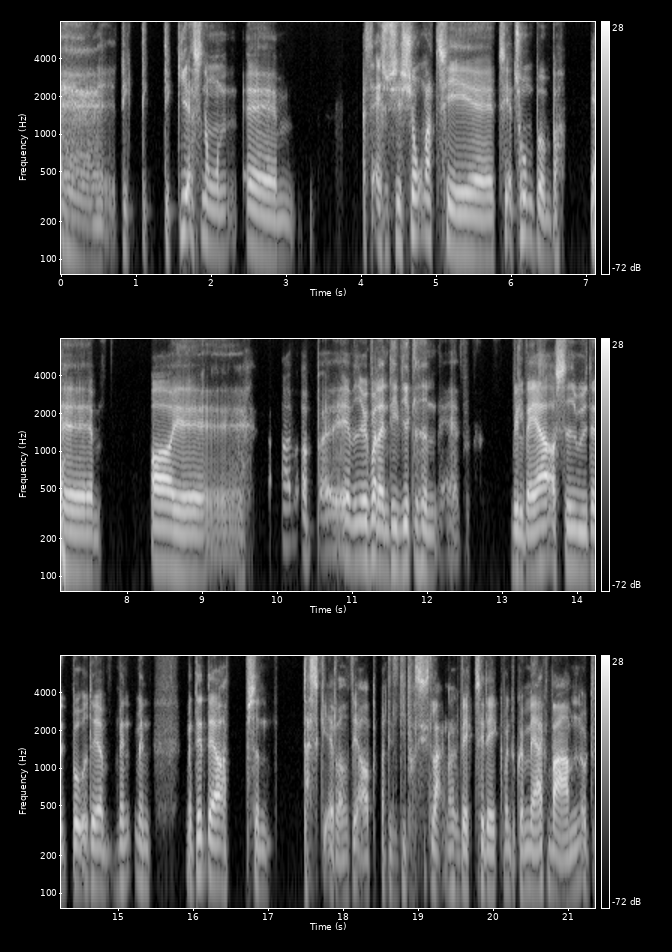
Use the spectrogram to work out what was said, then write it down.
øh, det, det, det giver sådan nogle øh, altså associationer til, øh, til atombomber. Ja. Øh, og, øh, og, og jeg ved jo ikke, hvordan det i virkeligheden øh, vil være at sidde ude i den båd der, men, men, men den der sådan, der sker noget deroppe, og det er lige præcis langt nok væk til det ikke, men du kan mærke varmen, og du,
